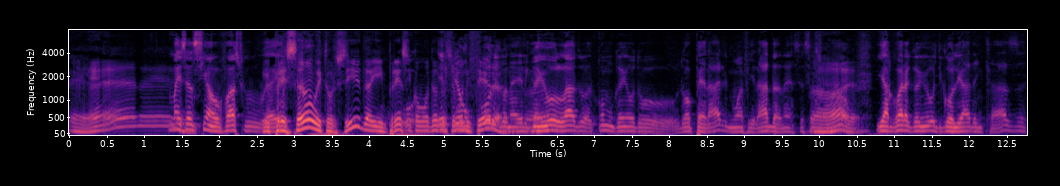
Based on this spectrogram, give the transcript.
É, é. Mas assim, ó, o Vasco. é, Impressão e torcida e imprensa o- incomodando a ele criou semana um inteira. fôlego, né? Ele É. ganhou lá, do, como ganhou do, do Operário, numa virada né? sensacional. Ah, é. E agora ganhou de goleada em casa.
